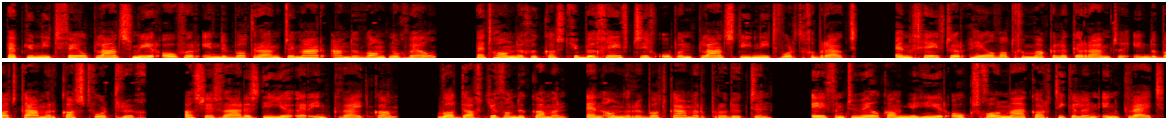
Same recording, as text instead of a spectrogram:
Heb je niet veel plaats meer over in de badruimte maar aan de wand nog wel? Het handige kastje begeeft zich op een plaats die niet wordt gebruikt. En geeft er heel wat gemakkelijke ruimte in de badkamerkast voor terug. Accessoires die je erin kwijt kan? Wat dacht je van de kammen en andere badkamerproducten? Eventueel kan je hier ook schoonmaakartikelen in kwijt.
